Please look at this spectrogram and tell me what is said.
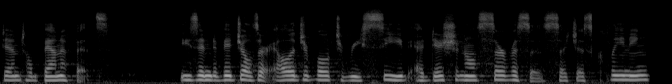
dental benefits. These individuals are eligible to receive additional services such as cleaning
